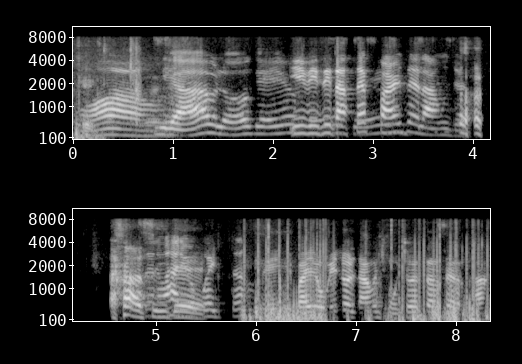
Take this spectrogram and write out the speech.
Wow. Diablo, ok. Y visitaste par de lounge. Así que, sí, para los lounge, muchos están cerrados,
